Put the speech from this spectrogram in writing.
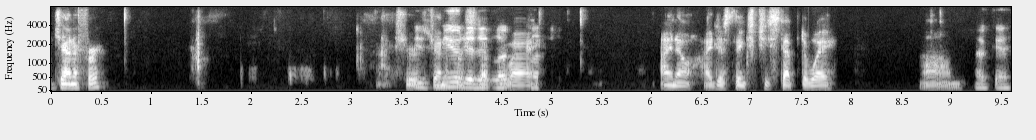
Jennifer? Not Sure, She's Jennifer muted, stepped away. like. I know. I just think she stepped away. Um, Okay.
